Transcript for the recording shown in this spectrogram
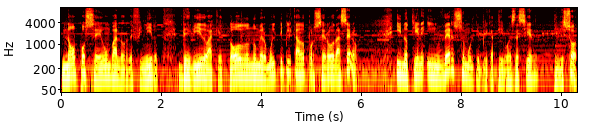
no posee un valor definido, debido a que todo número multiplicado por cero da cero, y no tiene inverso multiplicativo, es decir, divisor.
